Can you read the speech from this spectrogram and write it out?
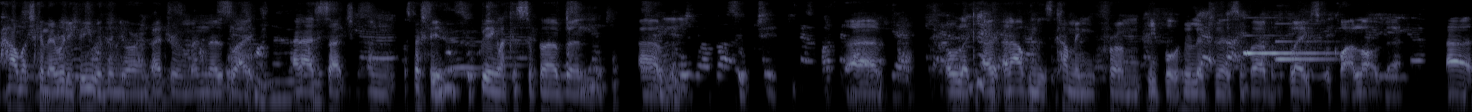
how much can there really be within your own bedroom and there's like and as such and especially being like a suburban um uh, or like a, an album that's coming from people who lived in a suburban place for quite a lot of it uh,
